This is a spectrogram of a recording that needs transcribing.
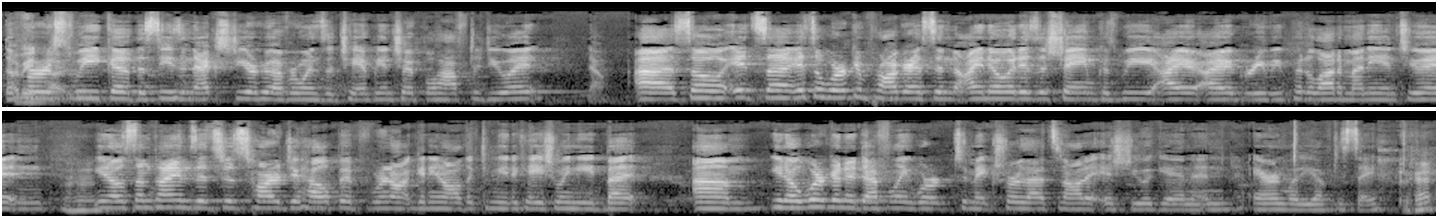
the I mean, first uh, week of the season next year, whoever wins the championship will have to do it. No, uh, so it's a it's a work in progress, and I know it is a shame because we I, I agree we put a lot of money into it, and Mhm. you know sometimes it's just hard to help if we're not getting all the communication we need. But um, you know we're going to definitely work to make sure that's not an issue again. And Aaron, what do you have to say? Okay.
